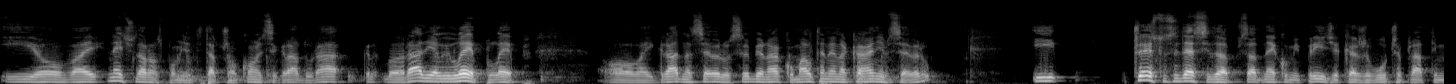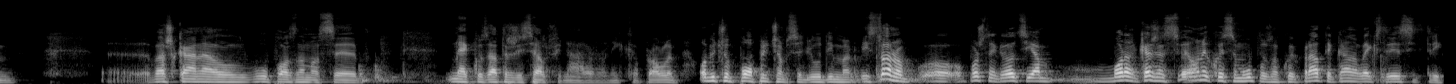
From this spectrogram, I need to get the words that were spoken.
i ovaj, neću naravno spominjati tačno o kome se gradu ra, radi, ali lep, lep ovaj, grad na severu Srbije, onako maltene na krajnjem severu. I često se desi da sad neko mi priđe, kaže Vuče, pratim e, vaš kanal, upoznamo se, neko zatraži selfie, naravno, nikakav problem. Obično popričam sa ljudima i stvarno, pošteni gledalci, ja moram da kažem sve one koje sam upoznao, koji prate kanal X33.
